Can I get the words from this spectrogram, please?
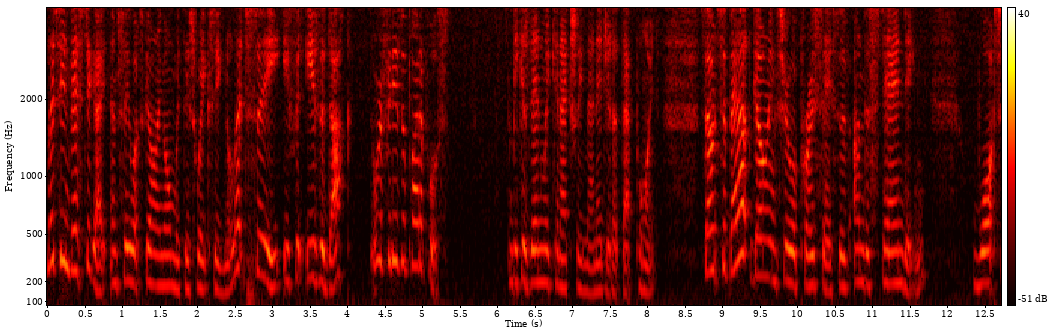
let's investigate and see what's going on with this weak signal. Let's see if it is a duck or if it is a platypus, because then we can actually manage it at that point. So it's about going through a process of understanding what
